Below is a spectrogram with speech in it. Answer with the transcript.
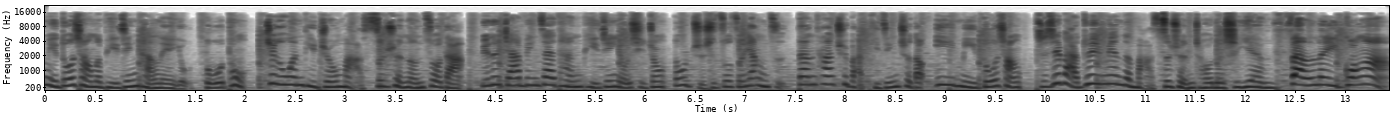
米多长的皮筋弹脸有多痛？这个问题只有马思纯能作答。别的嘉宾在弹皮筋游戏中都只是做做样子，但他却把皮筋扯到一米多长，直接把对面的马思纯抽的是眼泛泪光啊，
